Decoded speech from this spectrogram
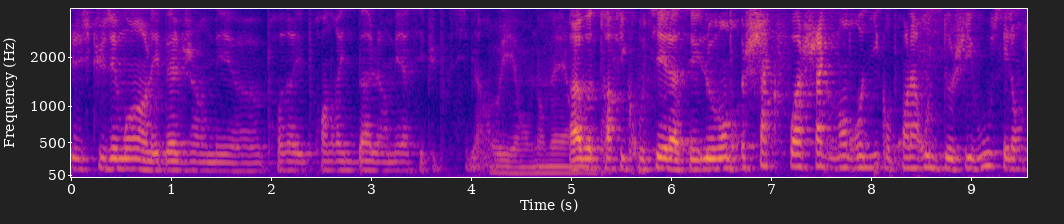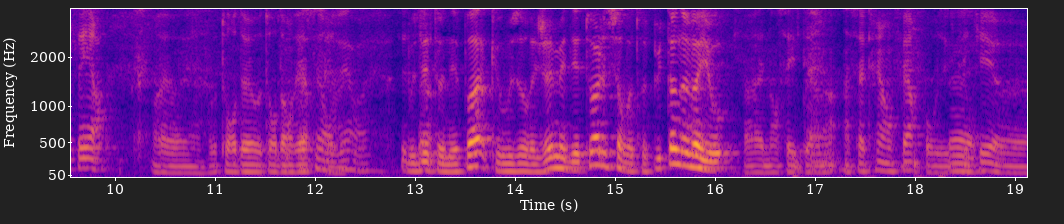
excusez-moi hein, les Belges, hein, mais euh, prendrez, prendrez une balle, hein, mais là c'est plus possible. hein. Oui, on en met. Ah, on- votre trafic routier là, c'est le vendre chaque fois, chaque vendredi qu'on prend la route de chez vous, c'est l'enfer. Ouais, ouais, autour de autour d'Anvers. Euh, Vous ça. étonnez pas que vous aurez jamais d'étoiles sur votre putain de maillot. Ouais, non, ça a été un, un sacré enfer pour vous expliquer. euh,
